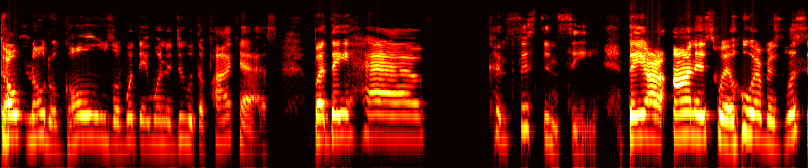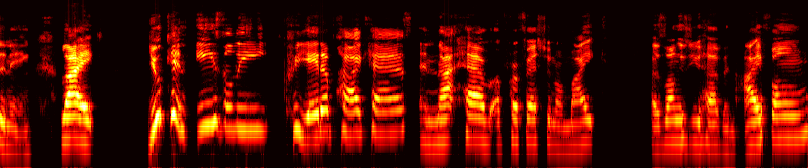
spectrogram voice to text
don't know the goals of what they want to do with the podcast but they have consistency. They are honest with whoever's listening. Like you can easily create a podcast and not have a professional mic as long as you have an iphone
